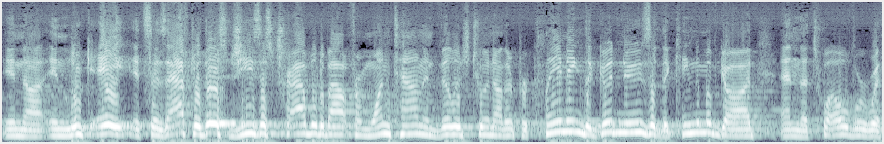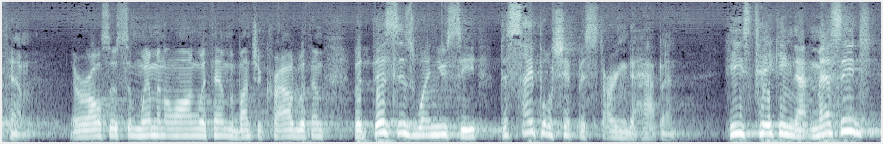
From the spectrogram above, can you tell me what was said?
in, uh, in Luke 8, it says, After this, Jesus traveled about from one town and village to another, proclaiming the good news of the kingdom of God, and the twelve were with him. There were also some women along with him, a bunch of crowd with him. But this is when you see discipleship is starting to happen. He's taking that message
